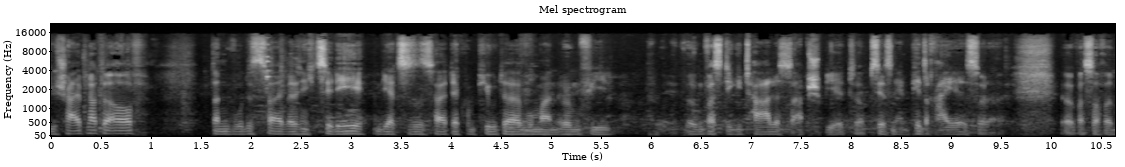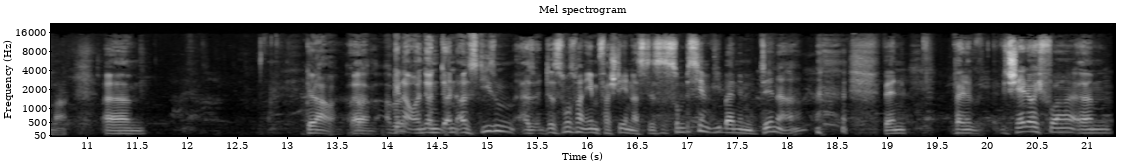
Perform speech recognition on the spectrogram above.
die Schallplatte auf, dann wurde es halt, weiß ich nicht, CD und jetzt ist es halt der Computer, wo man irgendwie irgendwas Digitales abspielt, ob es jetzt ein MP3 ist oder äh, was auch immer. Ähm, Genau, ähm, genau. Und, und, und aus diesem, also das muss man eben verstehen, dass das ist so ein bisschen wie bei einem Dinner, wenn, wenn stellt euch vor, ähm,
